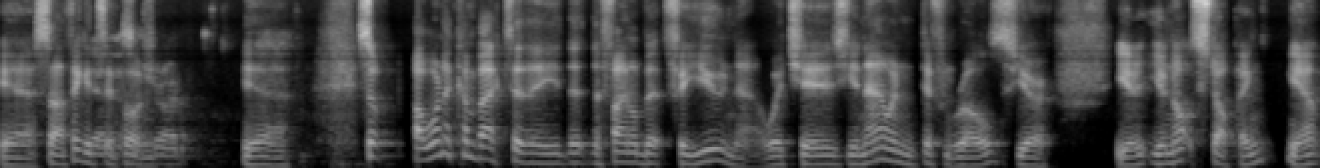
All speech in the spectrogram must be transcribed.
Yeah. So I think it's yeah, important. Right. Yeah. So I want to come back to the, the the final bit for you now, which is you're now in different roles. You're you're you're not stopping. Yeah,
